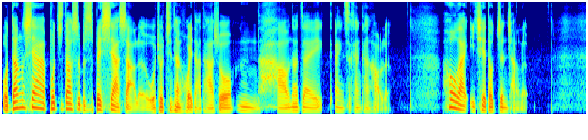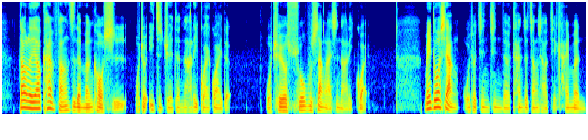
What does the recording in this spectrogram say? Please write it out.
我当下不知道是不是被吓傻了，我就经常回答她说：“嗯，好，那再按一次看看好了。”后来一切都正常了。到了要看房子的门口时，我就一直觉得哪里怪怪的，我却又说不上来是哪里怪。没多想，我就静静的看着张小姐开门，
